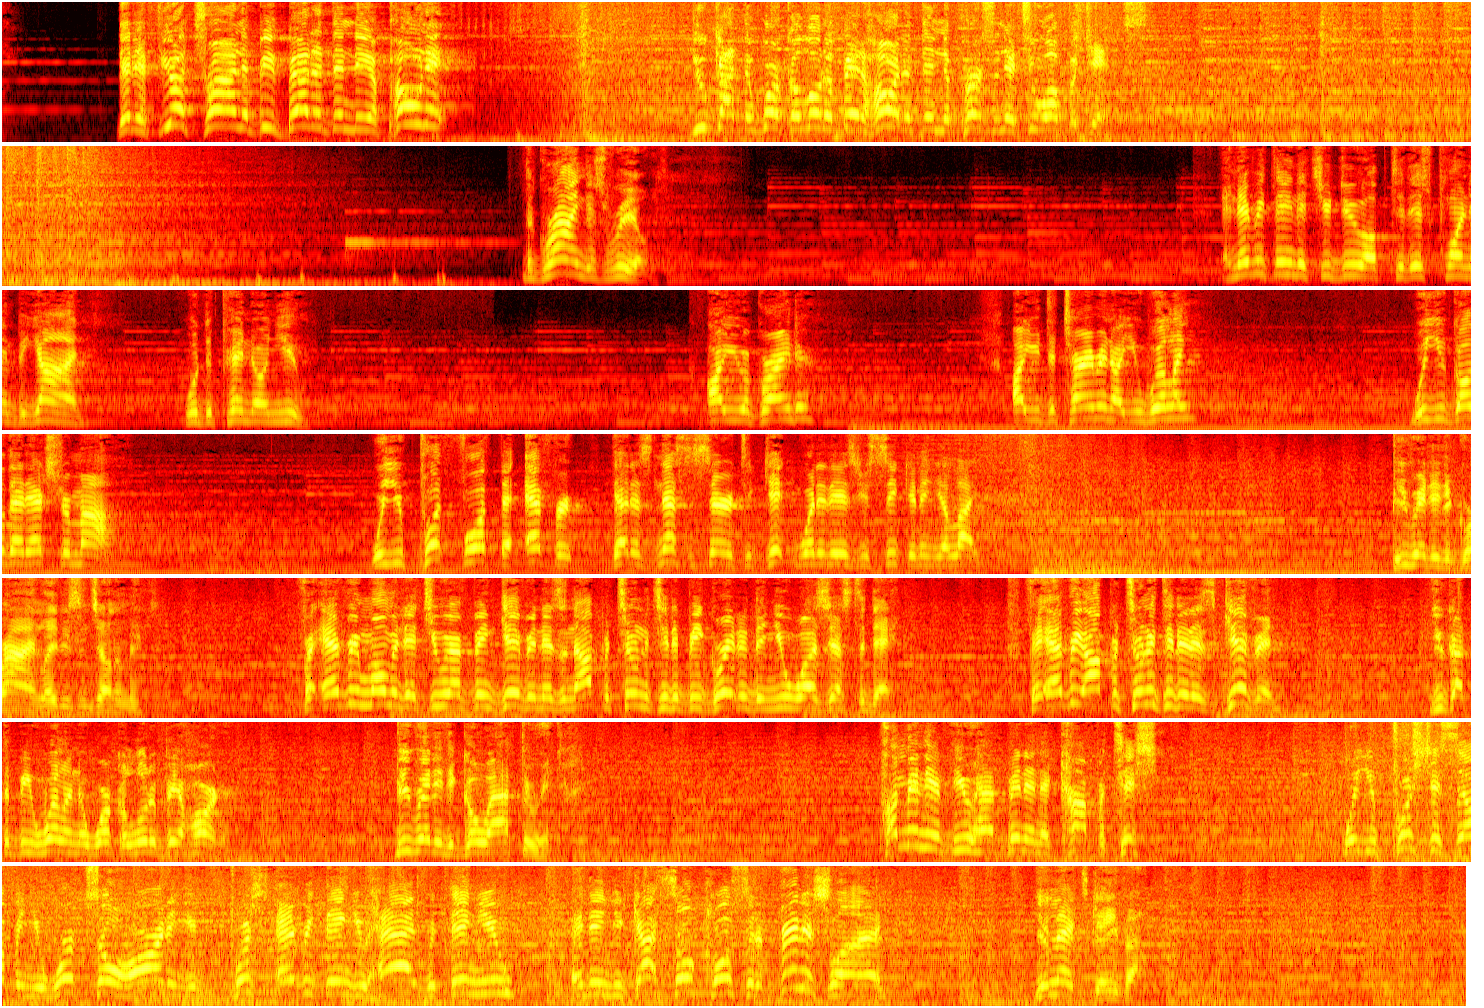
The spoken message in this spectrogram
that if you're trying to be better than the opponent, you got to work a little bit harder than the person that you're up against. The grind is real. And everything that you do up to this point and beyond will depend on you. Are you a grinder? Are you determined? Are you willing? Will you go that extra mile? Will you put forth the effort that is necessary to get what it is you're seeking in your life? Be ready to grind, ladies and gentlemen. For every moment that you have been given is an opportunity to be greater than you was yesterday. For every opportunity that is given, you got to be willing to work a little bit harder. Be ready to go after it. How many of you have been in a competition where you pushed yourself and you worked so hard and you pushed everything you had within you, and then you got so close to the finish line, your legs gave out.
